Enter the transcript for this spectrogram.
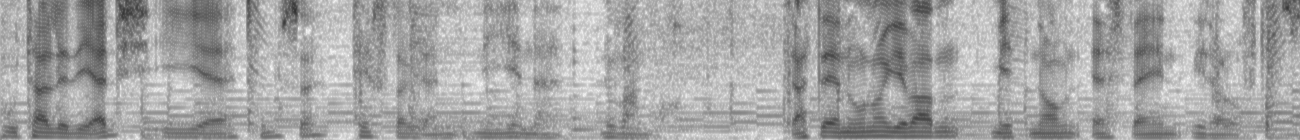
hotellet The Edge i eh, Tromsø tirsdag den 9. november. Dette er Nord-Norge i verden. Mitt navn er Stein Vidar Loftaas.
